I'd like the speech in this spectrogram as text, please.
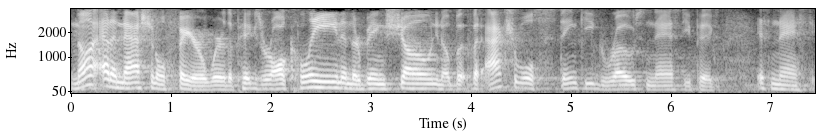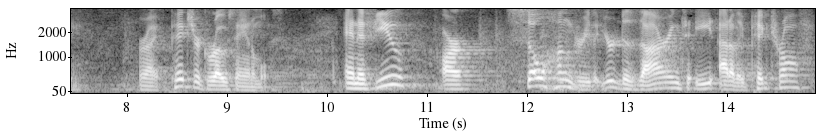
not at a national fair where the pigs are all clean and they're being shown, you know, but, but actual stinky, gross, nasty pigs. It's nasty, right? Pigs are gross animals. And if you are so hungry that you're desiring to eat out of a pig trough,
